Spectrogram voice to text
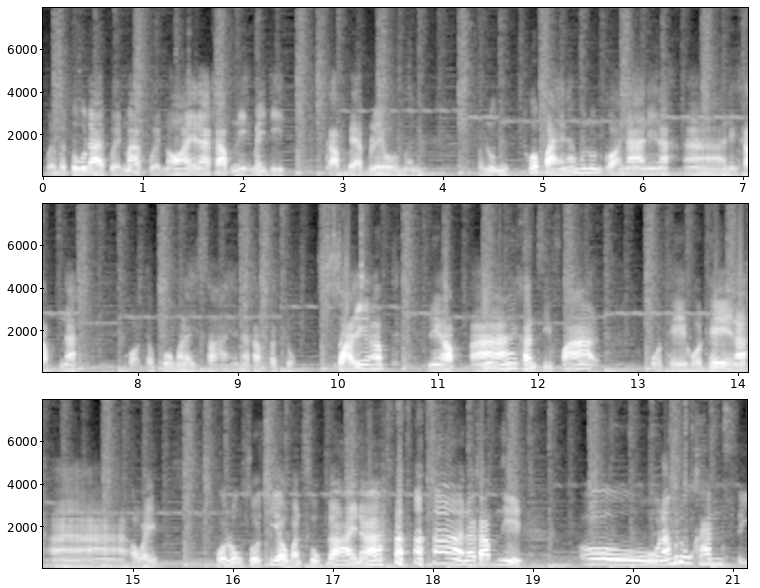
เปิดประตูได้เปิดมากเปิดน้อยนะครับนี่ไม่ดิดกลับแบบเร็วเหมือนเหมือนรุ่นทั่วไปนะเมื่อรุ่นก่อนหน้านี้นะอ่านี่ครับนะก็จะพวงมาลัยซ้ายนะครับกระจกใสครับนี่ครับอ่าคันสีฟ้าโคตรเท่โคตรเท่นะอ่าเอาไว้โพสลงโซเชียลวันศุกร์ได้นะนะครับนี่ โอ้นะมาดูคันสี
